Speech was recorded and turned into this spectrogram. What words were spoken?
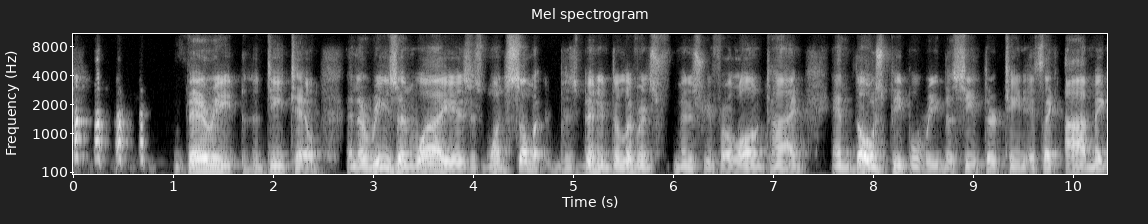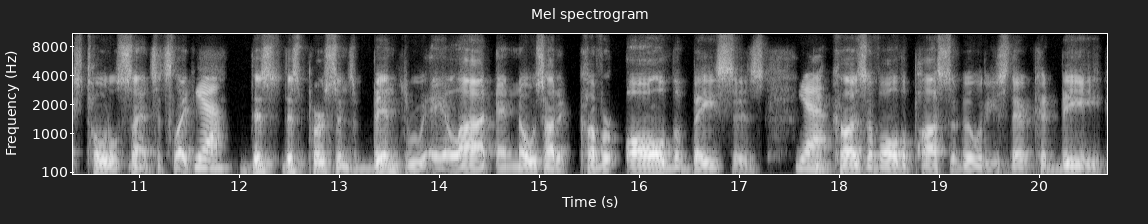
very detailed. And the reason why is is once someone has been in deliverance ministry for a long time and those people read the C13, it's like, ah, it makes total sense. It's like, yeah, this this person's been through a lot and knows how to cover all the bases yeah. because of all the possibilities there could be.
